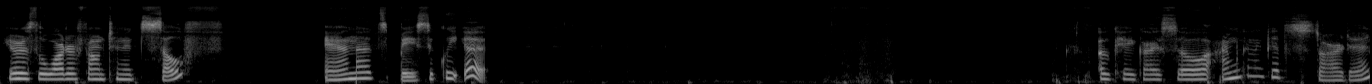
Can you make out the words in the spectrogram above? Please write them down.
Here's the water fountain itself. And that's basically it. Okay guys, so I'm gonna get started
